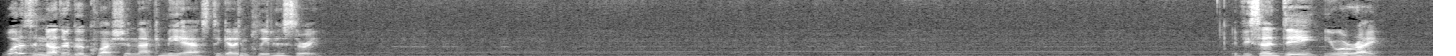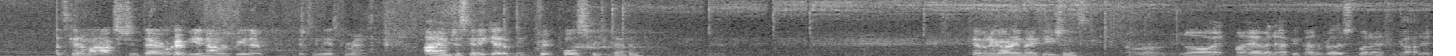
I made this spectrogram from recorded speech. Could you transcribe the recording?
What is another good question that can be asked to get a complete history? If you said D, you were right. Let's get him on oxygen therapy Okay. via non-rebreather, 15 minutes per minute. I'm just going to get a quick pulse for you, Kevin. Kevin, are you on any medications? Uh, no, I, I have an EpiPen for this, but I forgot it.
